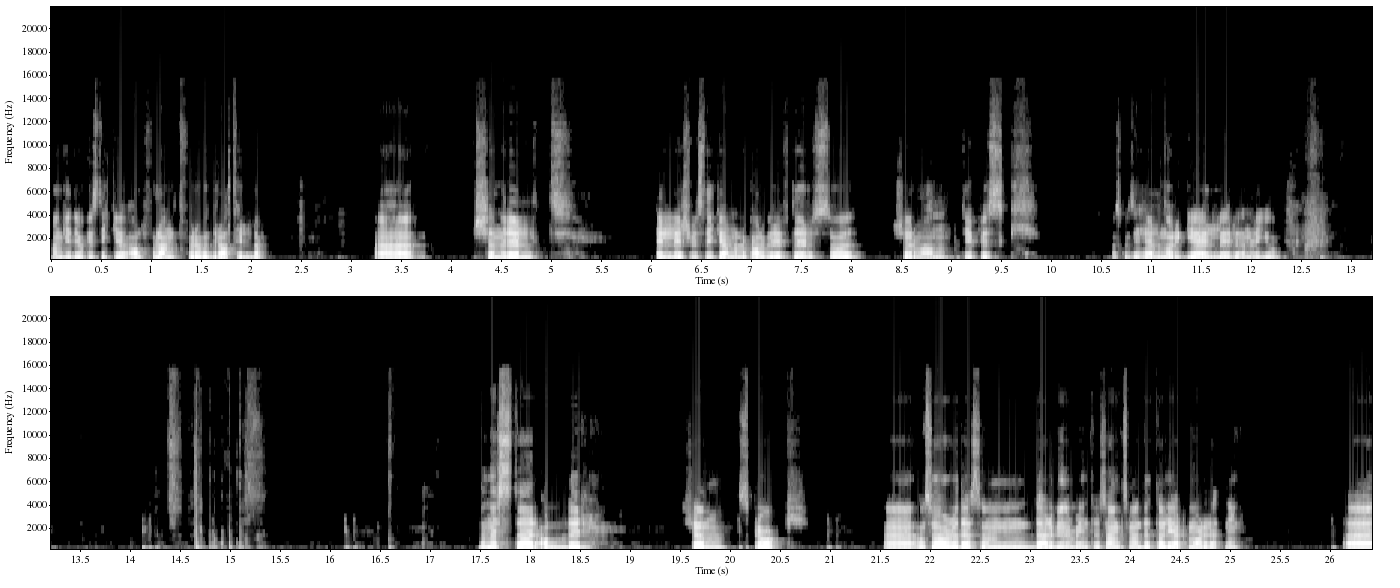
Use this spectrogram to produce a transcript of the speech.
man gidder jo ikke stikke altfor langt for å dra til dem. Eh, generelt ellers, hvis det ikke er noen lokale bedrifter, så kjører man typisk hva skal vi si, hele Norge eller en region. Det neste er alder, kjønn, språk. Eh, og så har du det som, der det begynner å bli interessant, som er detaljert målretning. Eh,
